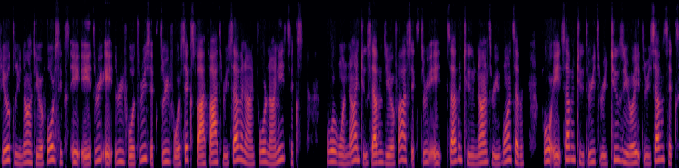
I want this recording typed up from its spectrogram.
zero three nine zero four six eight eight three eight three four three six three four six five five three seven nine four nine eight six four one nine two seven zero five six three eight seven two nine three one seven four eight seven two three three two zero eight three seven six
